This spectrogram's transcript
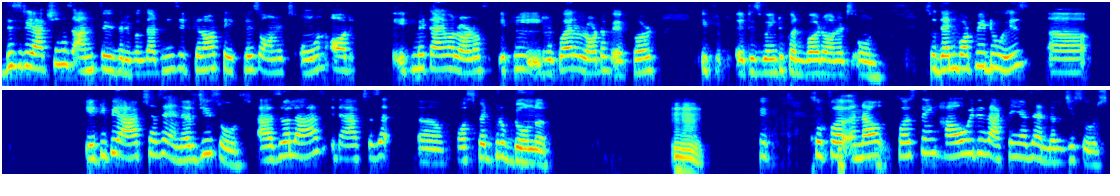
this reaction is unfavorable. That means it cannot take place on its own, or it may time a lot of it will require a lot of effort if it is going to convert on its own. So then what we do is uh, ATP acts as an energy source as well as it acts as a uh, phosphate group donor. Mm-hmm. Okay. So for now, first thing, how it is acting as an energy source.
